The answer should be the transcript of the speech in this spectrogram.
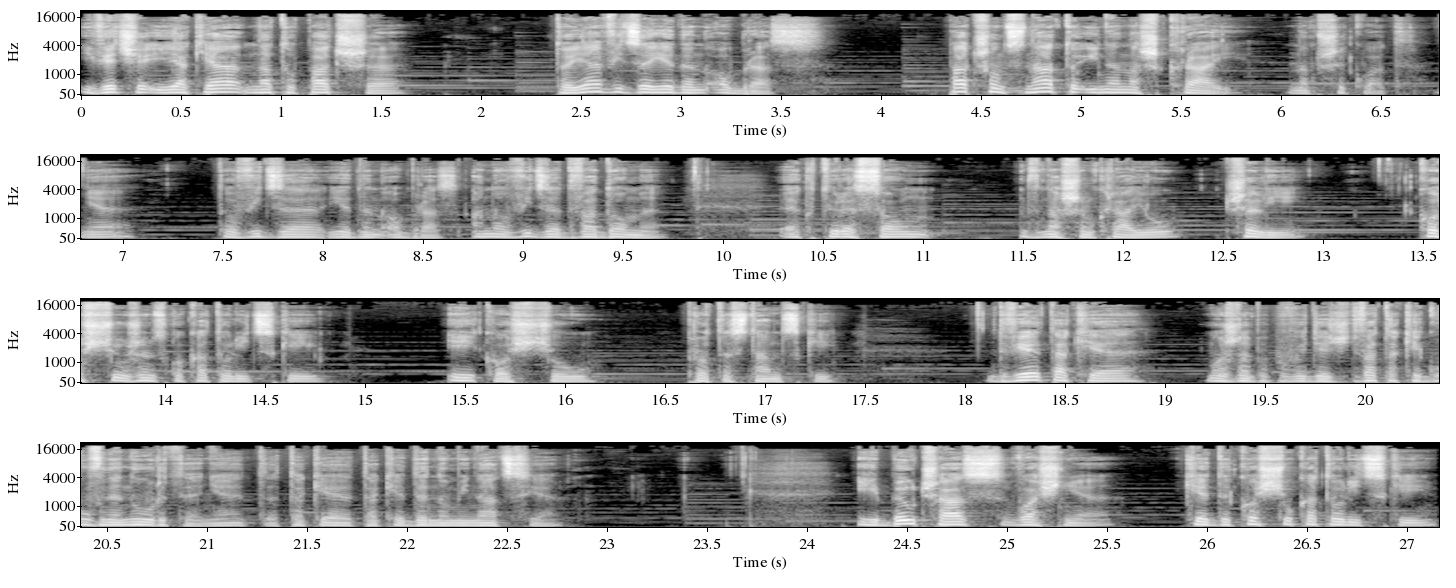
I wiecie, jak ja na to patrzę, to ja widzę jeden obraz. Patrząc na to i na nasz kraj, na przykład, nie? To widzę jeden obraz. Ano widzę dwa domy, e, które są w naszym kraju, czyli Kościół rzymskokatolicki i Kościół protestancki dwie takie, można by powiedzieć, dwa takie główne nurty, nie? Takie, takie denominacje. I był czas właśnie, kiedy Kościół katolicki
